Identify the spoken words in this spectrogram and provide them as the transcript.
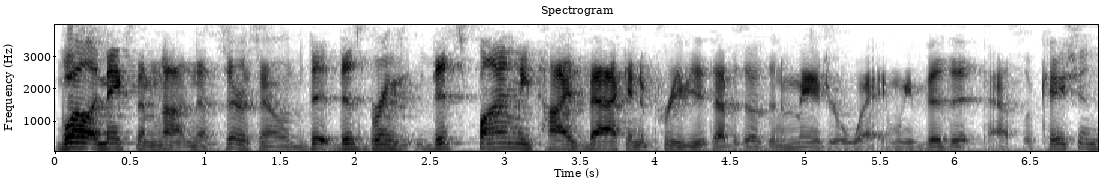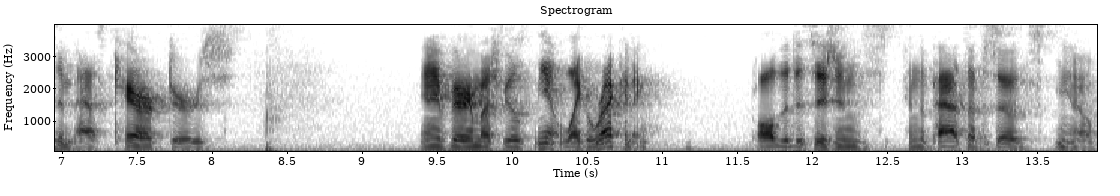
well, it makes them not necessarily standalone, but thi- this brings this finally ties back into previous episodes in a major way, and we visit past locations and past characters, and it very much feels you know like a reckoning. All the decisions in the past episodes, you know,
